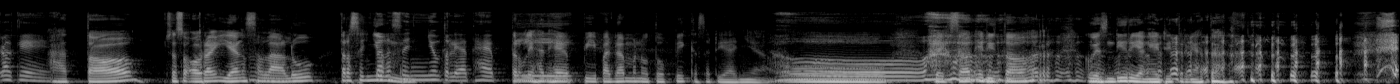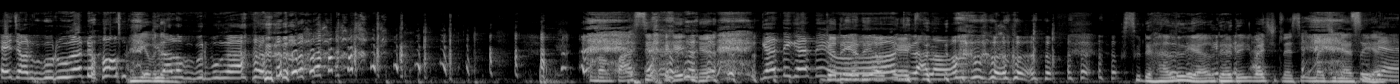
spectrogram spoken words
Oke atau seseorang yang selalu tersenyum, Tersenyum terlihat happy terlihat happy padahal menutupi kesedihannya. Oh. Backsound editor, gue sendiri yang edit ternyata. Eh jangan gugur bunga dong Iya, Gila bener. lo gugur bunga Emang pasif kayaknya. Ganti-ganti Ganti-ganti, oh, oke. Gila lo Sudah halu ya, udah ada imajinasi-imajinasi ya. Sudah,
